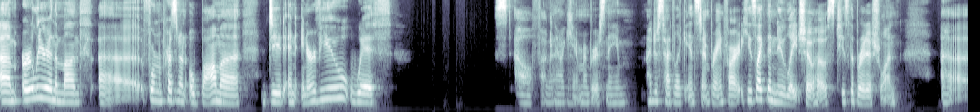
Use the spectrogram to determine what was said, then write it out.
um, earlier in the month. Uh, former President Obama did an interview with. Oh fuck! Now I can't remember his name. I just had like instant brain fart. He's like the new Late Show host. He's the British one. Uh,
